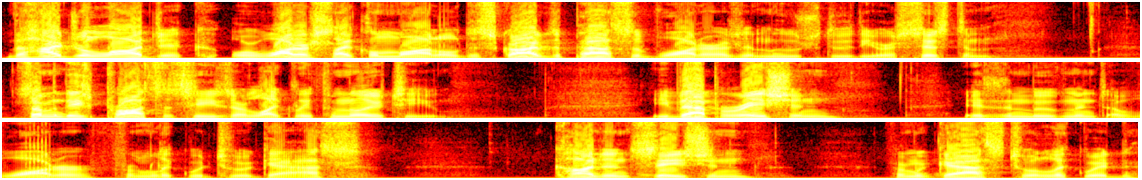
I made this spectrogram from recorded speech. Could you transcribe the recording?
The hydrologic, or water cycle model, describes the passage of water as it moves through the Earth system. Some of these processes are likely familiar to you. Evaporation is the movement of water from liquid to a gas, condensation from a gas to a liquid,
